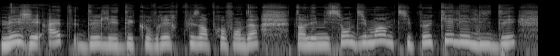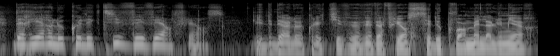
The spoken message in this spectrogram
mais j'ai hâte de les découvrir plus en profondeur dans l'émission. Dis-moi un petit peu, quelle est l'idée derrière le collectif VV Influence? L'idée derrière le collectif VV Influence, c'est de pouvoir mettre la lumière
